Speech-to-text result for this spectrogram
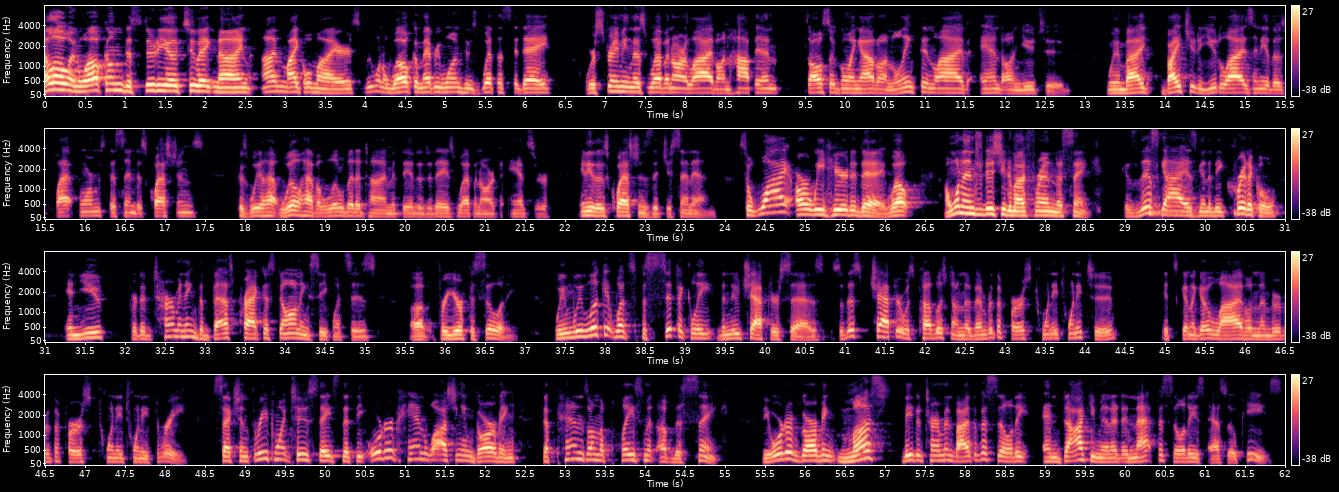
Hello and welcome to Studio 289. I'm Michael Myers. We want to welcome everyone who's with us today. We're streaming this webinar live on Hopin. It's also going out on LinkedIn Live and on YouTube. We invite, invite you to utilize any of those platforms to send us questions because we'll have, we'll have a little bit of time at the end of today's webinar to answer any of those questions that you sent in. So why are we here today? Well, I want to introduce you to my friend Nasync because this guy is going to be critical in you for determining the best practice donning sequences uh, for your facility. When we look at what specifically the new chapter says, so this chapter was published on November the 1st, 2022. It's going to go live on November the 1st, 2023. Section 3.2 states that the order of hand washing and garbing depends on the placement of the sink. The order of garbing must be determined by the facility and documented in that facility's SOPs.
